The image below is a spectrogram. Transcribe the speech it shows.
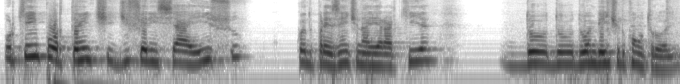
Por que é importante diferenciar isso, quando presente na hierarquia, do, do, do ambiente do controle?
